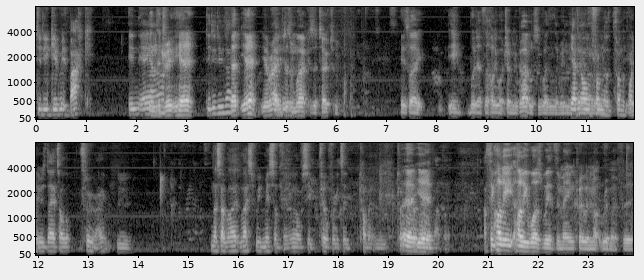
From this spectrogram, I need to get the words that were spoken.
did he give it back in the AR? In the dream, yeah. Did he do that? That yeah, you're Oh, right. It doesn't he? work as a totem. It's like he would have the Holly Watch on regardless of whether they're in. he had it on from the not. from the point Yeah. he was there till through, right? Mm. Unless I, unless we miss something, obviously feel free to comment and co- Uh, yeah. that. I think Holly Holly was with the main crew and not Rimmer for the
